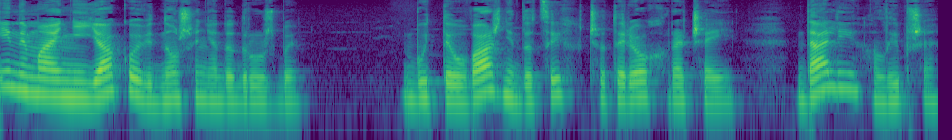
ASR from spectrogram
і не має ніякого відношення до дружби. Будьте уважні до цих чотирьох речей. Далі глибше.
